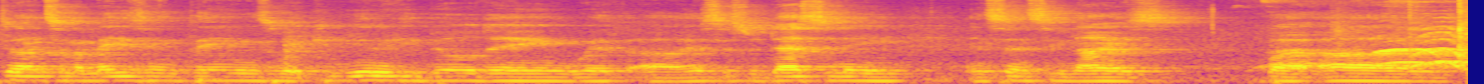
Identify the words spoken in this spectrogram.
done some amazing things with community building with uh, his sister Destiny and Cincy Nice. But uh,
